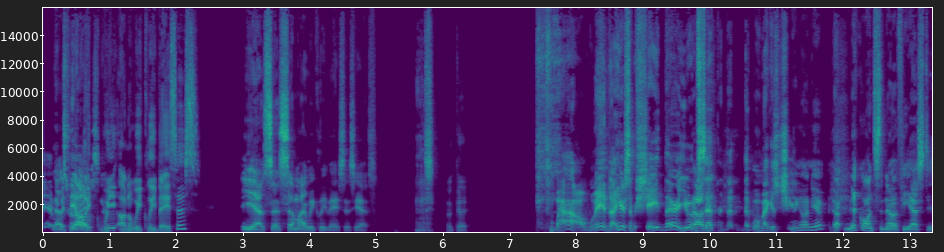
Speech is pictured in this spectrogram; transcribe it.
Yeah, That's right. Like we on a weekly basis? Yes, a semi weekly basis. Yes. Okay. Wow, man! Did I hear some shade there? Are you No, upset that, that, that Womack is cheating on you? Uh, Nick wants to know if he has to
